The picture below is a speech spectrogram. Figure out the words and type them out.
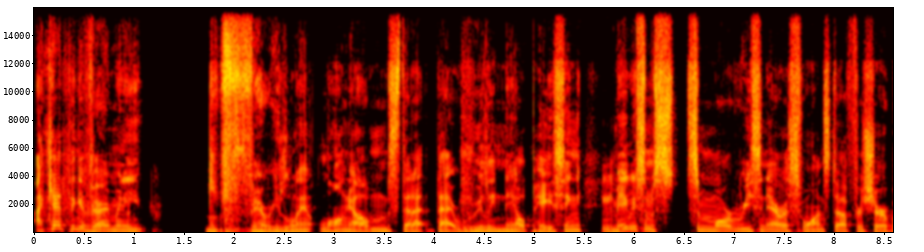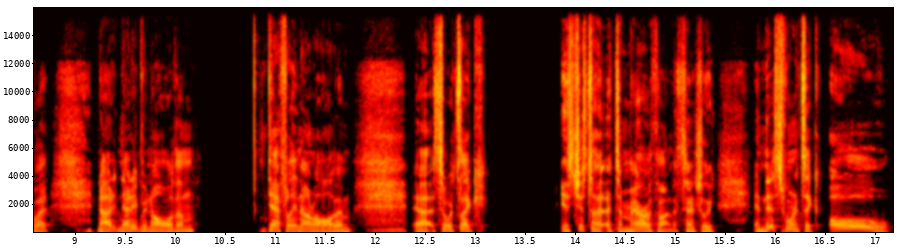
i can't think of very many very long albums that I, that really nail pacing Mm-hmm. maybe some some more recent era swan stuff for sure but not not even all of them definitely not all of them uh, so it's like it's just a it's a marathon essentially and this one it's like oh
